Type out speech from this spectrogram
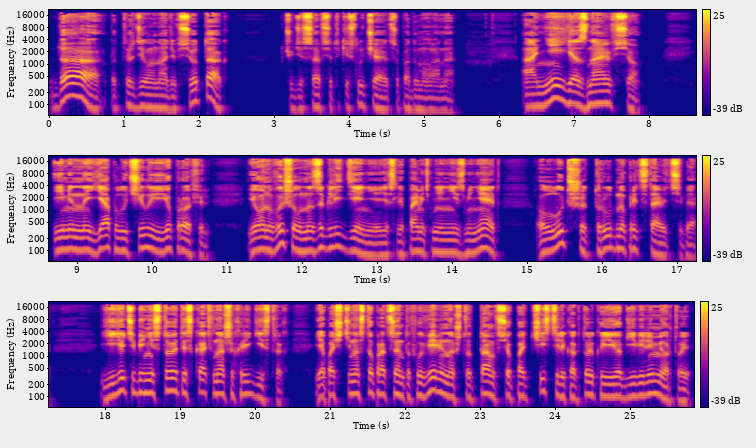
«Да», — подтвердила Надя, — «все так». «Чудеса все-таки случаются», — подумала она. «О ней я знаю все. Именно я получила ее профиль, и он вышел на заглядение, если память мне не изменяет, лучше трудно представить себя. Ее тебе не стоит искать в наших регистрах. Я почти на сто процентов уверена, что там все подчистили, как только ее объявили мертвой.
